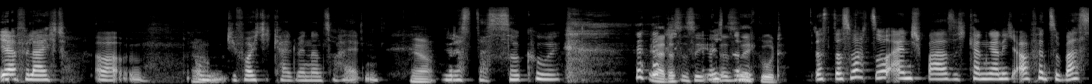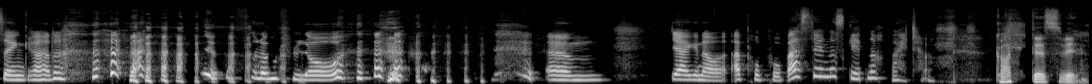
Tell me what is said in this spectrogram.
Ja, vielleicht. Aber um ja. die Feuchtigkeit, wenn dann zu halten. Ja. Aber das, das ist so cool. Ja, das ist, das ist echt gut. Das, das macht so einen Spaß. Ich kann gar nicht aufhören zu basteln gerade. Voll im Flow. ähm, ja, genau. Apropos basteln, es geht noch weiter. Gottes Willen.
